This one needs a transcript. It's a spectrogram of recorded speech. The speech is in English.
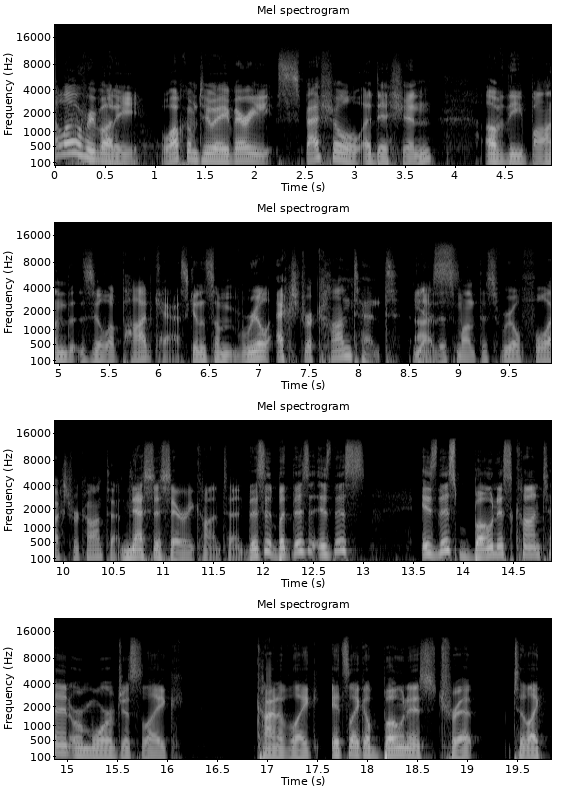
Hello, everybody. Welcome to a very special edition of the Bondzilla podcast. Getting some real extra content uh, Yes. this month. This real full extra content. necessary content. This is but this is this is this bonus content or more of just like kind of like it's like a bonus trip to like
